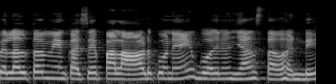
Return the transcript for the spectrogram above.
పిల్లలతో మేము కాసేపు అలా ఆడుకొని భోజనం చేస్తామండి.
